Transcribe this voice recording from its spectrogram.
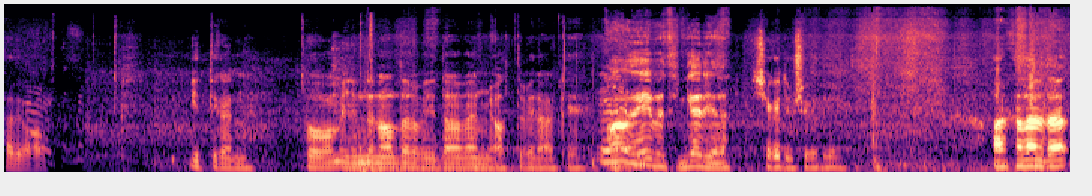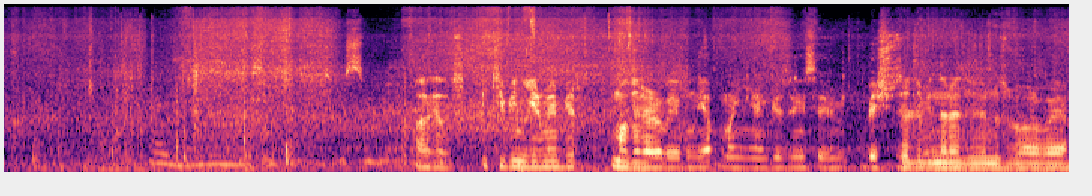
Hadi bakalım. Gittik anne. Babam elimden aldı arabayı daha vermiyor. Attı beni arkaya. Aa Eymetin gel ya. Şaka diyorum şaka diyorum. Arkalarda Arkadaş 2021 model arabaya bunu yapmayın ya gözünü seveyim. 550 bin lira diyorsunuz bu arabaya.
